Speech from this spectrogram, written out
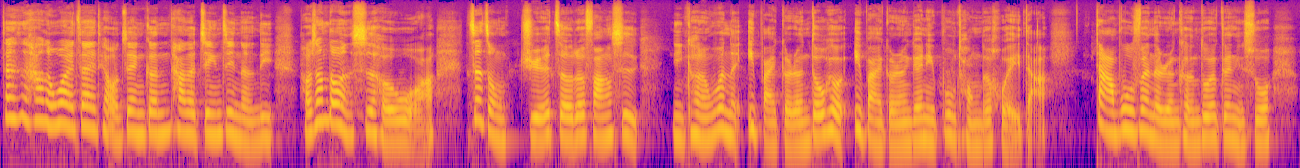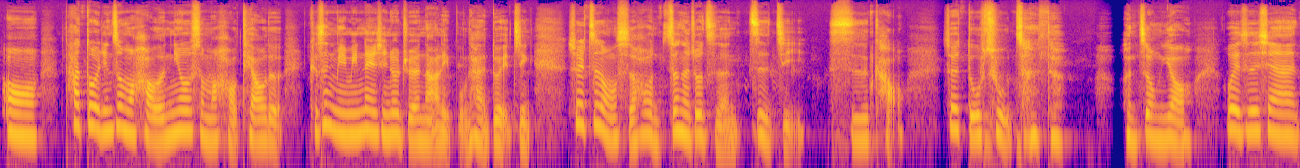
但是他的外在条件跟他的经济能力好像都很适合我啊。这种抉择的方式，你可能问了一百个人，都会有一百个人给你不同的回答。大部分的人可能都会跟你说：“哦，他都已经这么好了，你有什么好挑的？”可是你明明内心就觉得哪里不太对劲，所以这种时候，你真的就只能自己思考。所以独处真的很重要。我也是现在。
